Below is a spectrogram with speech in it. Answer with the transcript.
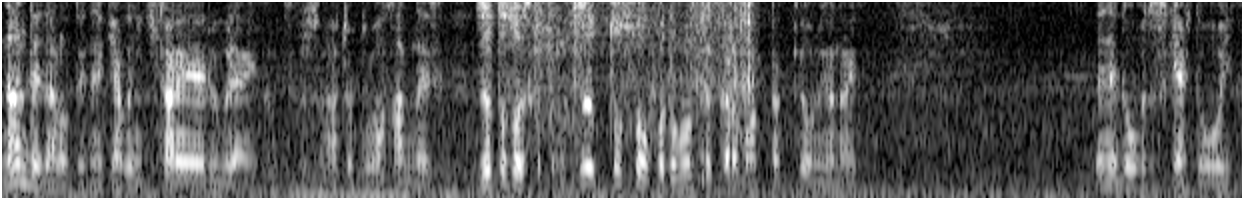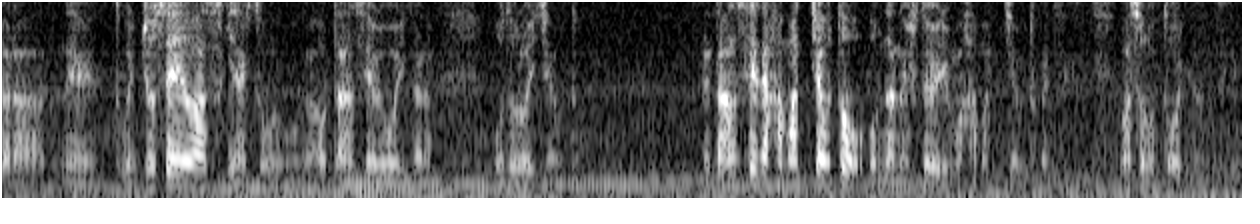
なんでだろうってね、逆に聞かれるぐらいなんですけどさ、ちょっとわかんないです。ずっとそうですけど、ずっとそう、子供の時から全く興味がない。でね、動物好きな人多いから、ね、特に女性は好きな人が男性より多いから、驚いちゃうと。男性でハマっちゃうと、女の人よりもハマっちゃうとか言ってたまあその通りなんですけど。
